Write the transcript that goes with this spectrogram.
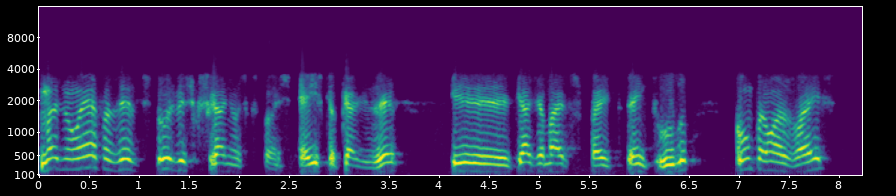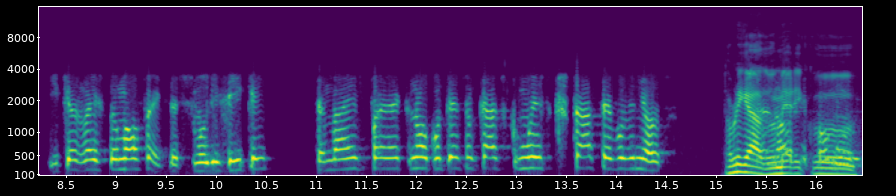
mas não é fazer distúrbios que se ganham as questões. É isto que eu quero dizer, que, que haja mais respeito em tudo cumpram as leis e que as leis estão mal feitas se modifiquem também para que não aconteçam casos como este que está a ser vergonhoso. Muito obrigado, Américo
